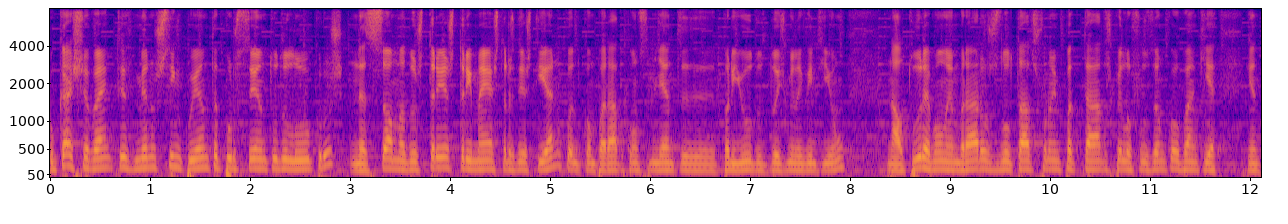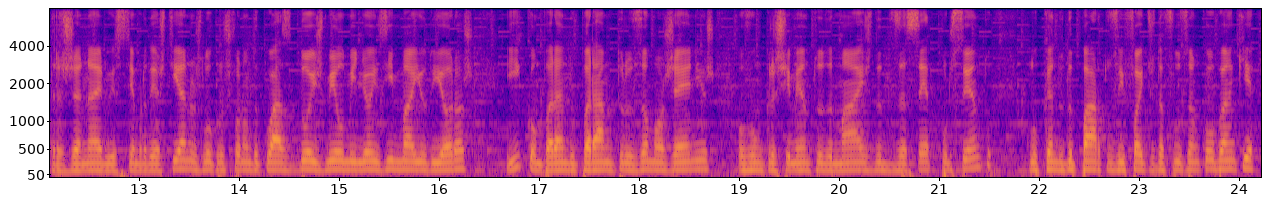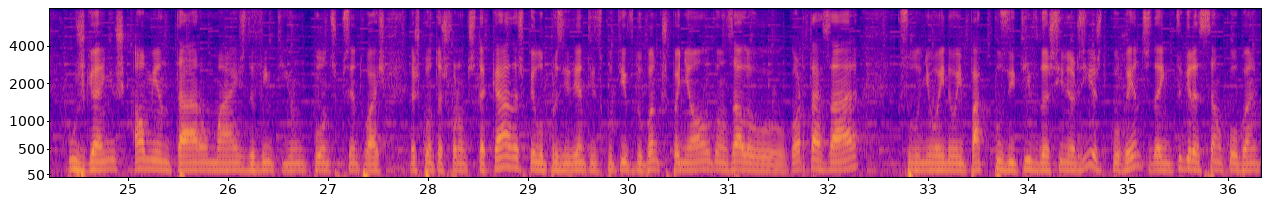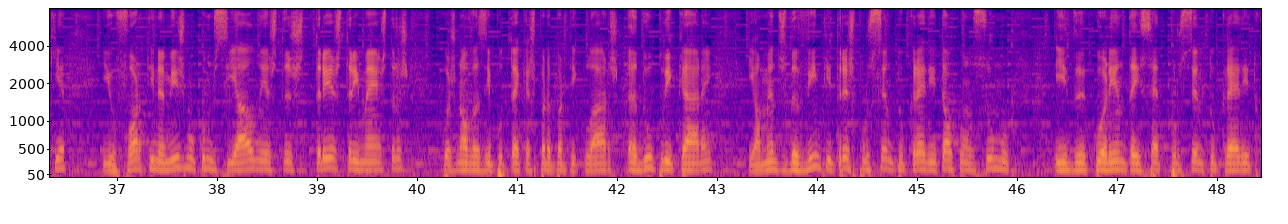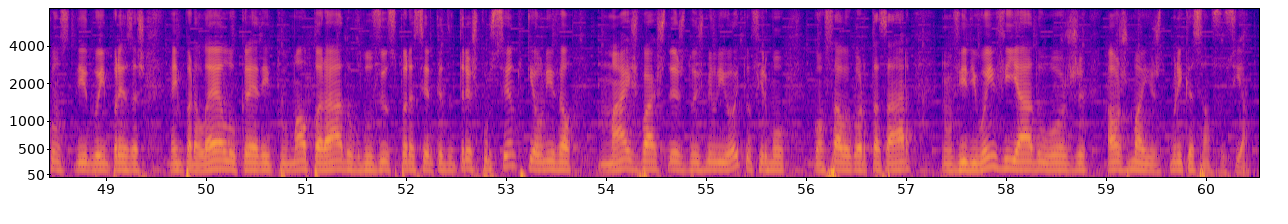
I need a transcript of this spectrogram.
O CaixaBank teve menos 50% de lucros na soma dos três trimestres deste ano, quando comparado com o semelhante período de 2021. Na altura, é bom lembrar, os resultados foram impactados pela fusão com a Bankia. Entre janeiro e setembro deste ano, os lucros foram de quase 2 mil milhões e meio de euros e, comparando parâmetros homogéneos, houve um crescimento de mais de 17%, colocando de parte os efeitos da fusão com a Bankia, os ganhos aumentaram mais de 21 pontos percentuais. As contas foram destacadas pelo presidente executivo do Banco Espanhol, Gonzalo Gortazar, que sublinhou ainda o impacto positivo das sinergias decorrentes da integração com a Bankia e o forte dinamismo comercial nestes três trimestres, com as novas hipotecas para particulares a duplicarem e aumentos de 23% do crédito ao consumo e de 47% do crédito concedido a empresas em paralelo. O crédito mal parado reduziu-se para cerca de 3%, que é o nível mais baixo desde 2008, afirmou Gonçalo Gortazar num vídeo enviado hoje aos meios de comunicação social.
